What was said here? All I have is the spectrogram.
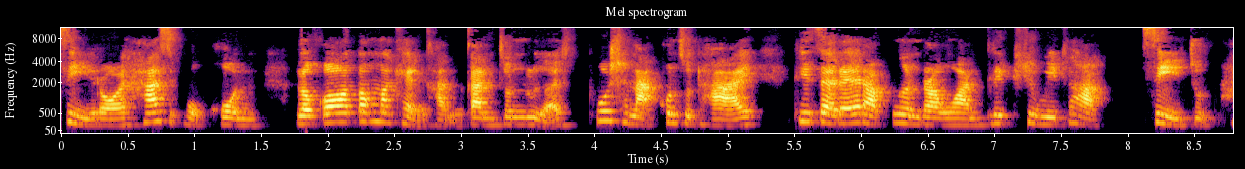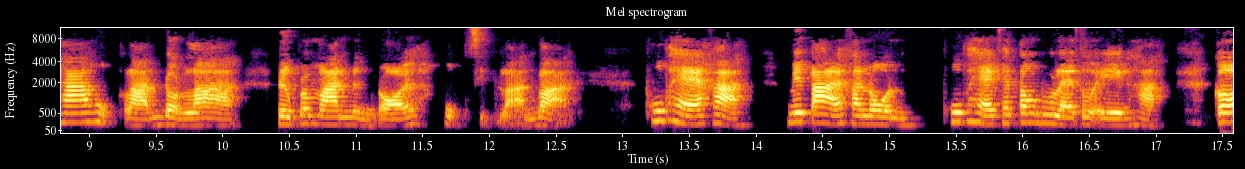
456 คน แล้วก็ต้องมาแข่งขันกันจนเหลือผู้ชนะคนสุดท้าย ที่จะได้รับเงินรางวัลพลิกชีวิตค่ะ 4.56 ล้านดอลลาร์หรือประมาณ 160 ล้านบาท ผู้แพ้ค่ะ ไม่ตายค่ะนนผู้แพ้แค่ต้องดูแลตัวเองค่ะ ก็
